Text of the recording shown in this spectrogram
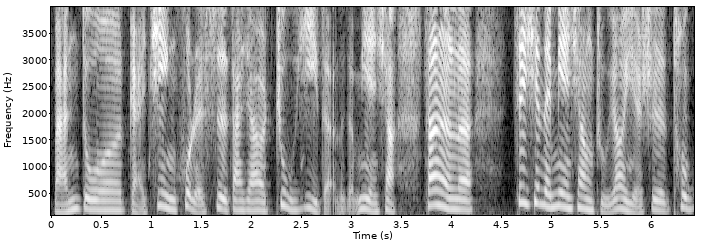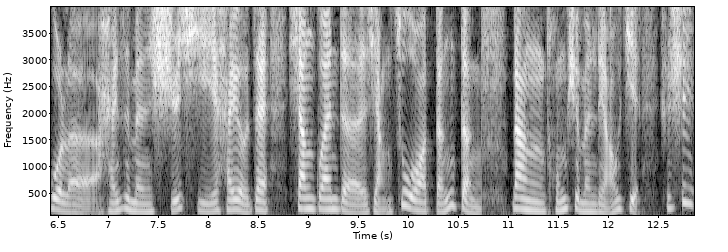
蛮多改进或者是大家要注意的那个面向。当然了。这些的面向主要也是透过了孩子们实习，还有在相关的讲座等等，让同学们了解。可是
